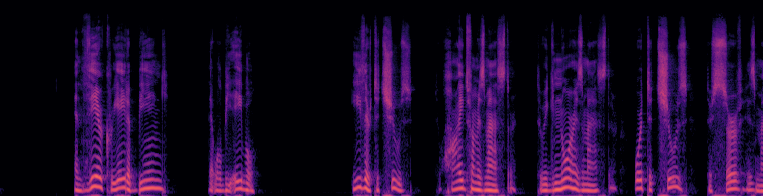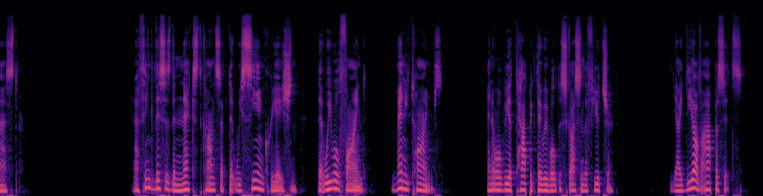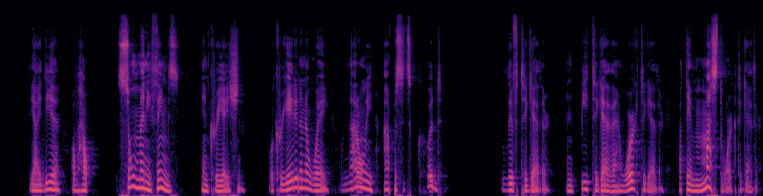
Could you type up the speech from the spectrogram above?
and there create a being that will be able either to choose to hide from his master, to ignore his master, or to choose to serve his master. And I think this is the next concept that we see in creation that we will find many times. And it will be a topic that we will discuss in the future. The idea of opposites, the idea of how so many things in creation were created in a way of not only opposites could live together and be together and work together, but they must work together.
